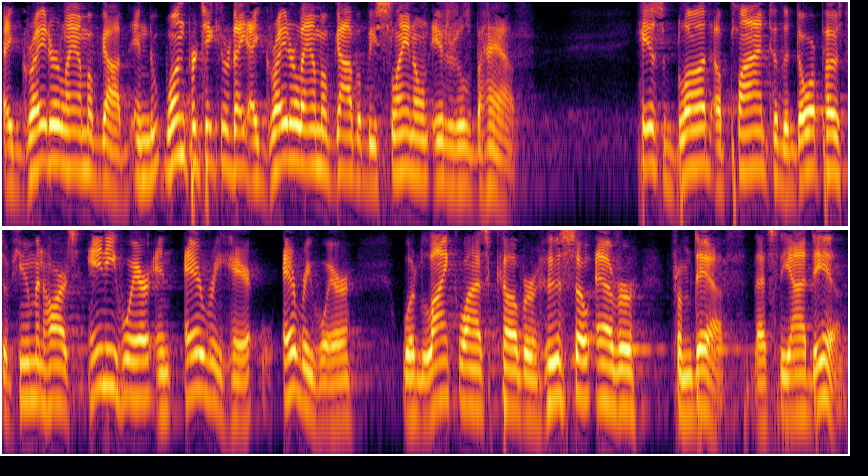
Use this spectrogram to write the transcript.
a greater Lamb of God. In one particular day, a greater Lamb of God will be slain on Israel's behalf. His blood applied to the doorpost of human hearts anywhere and every everywhere would likewise cover whosoever from death. That's the idea.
